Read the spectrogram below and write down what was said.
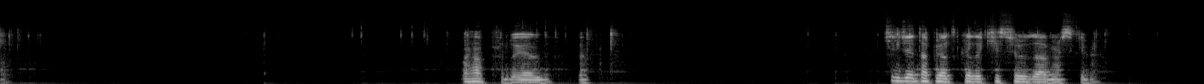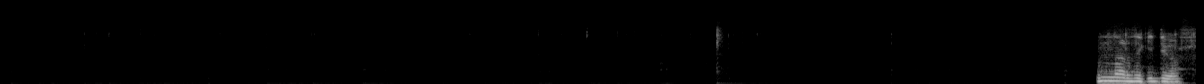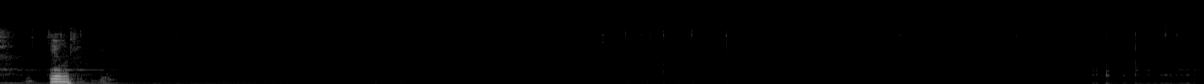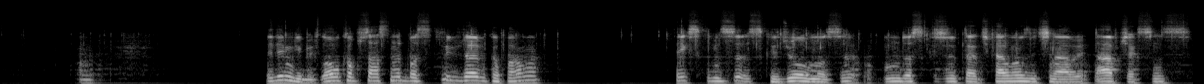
Aha şurada geldi. İkinci etap yaratıkları kesiyoruz abi mis gibi. Bunlar da gidiyor. Gidiyor. Dediğim gibi lava kapısı aslında basit ve güzel bir kapı ama tek sıkıntısı sıkıcı olması. Bunu da sıkıcılıktan çıkarmanız için abi ne yapacaksınız?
